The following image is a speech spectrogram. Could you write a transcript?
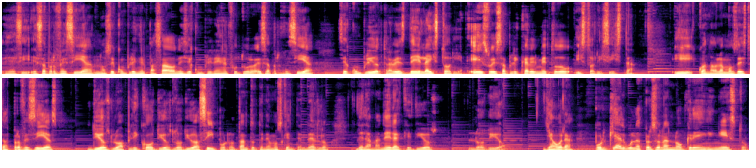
Es decir, esa profecía no se cumplió en el pasado ni se cumplirá en el futuro, esa profecía se ha cumplido a través de la historia. Eso es aplicar el método historicista. Y cuando hablamos de estas profecías, Dios lo aplicó, Dios lo dio así, por lo tanto tenemos que entenderlo de la manera que Dios lo dio. Y ahora, ¿por qué algunas personas no creen en esto?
